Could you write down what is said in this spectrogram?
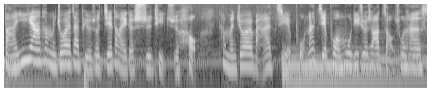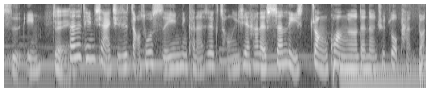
法医啊，他们就会在比如说接到一个尸体之后，他们就会把它解剖。那解剖的目的就是要找出他的死因。对。但是听起来，其实找出死因，你可能是从一些他的生理状况啊等等去做判断。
